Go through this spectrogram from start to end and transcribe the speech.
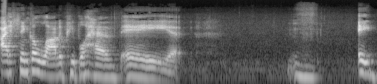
I think a lot of people have a a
